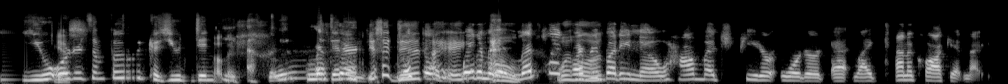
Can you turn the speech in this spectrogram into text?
you Yes. ordered some food because you didn't Okay. eat a thing at dinner. Yes, I did. I listen, ate- wait a minute. oh, Let's let well, hold on. everybody know how much Peter ordered at like 10 o'clock at night.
